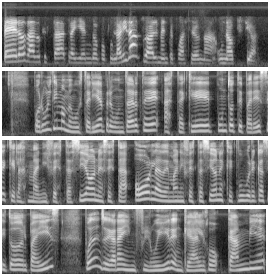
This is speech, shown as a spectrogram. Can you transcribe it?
pero dado que está trayendo popularidad, probablemente pueda ser una, una opción. Por último, me gustaría preguntarte hasta qué punto te parece que las manifestaciones, esta ola de manifestaciones que cubre casi todo el país, pueden llegar a influir en que algo cambie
